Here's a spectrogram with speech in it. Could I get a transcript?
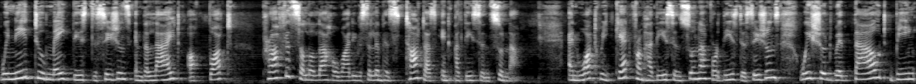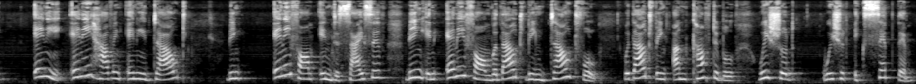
We need to make these decisions in the light of what Prophet ﷺ has taught us in Hadith and Sunnah. And what we get from Hadith and Sunnah for these decisions, we should, without being any, any having any doubt, being any form indecisive, being in any form without being doubtful, without being uncomfortable, we should we should accept them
